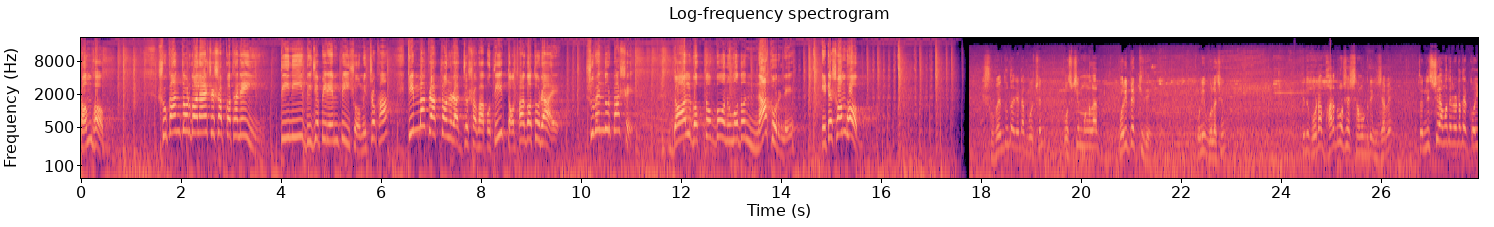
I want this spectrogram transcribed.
সম্ভব। সুকান্তর গলায় সেসব কথা নেই। তিনি বিজেপির এমপি সৌমিত্র খাঁ কিংবা প্রাক্তন রাজ্য সভাপতি তথাগত রায়। শুভেন্দুর পাশে দল বক্তব্য অনুমোদন না করলে এটা সম্ভব। শুভেন্দুদা যেটা বলছেন পশ্চিমবাংলার পরিপ্রেক্ষিতে উনি বলেছেন। কিন্তু গোটা ভারতবর্ষের সামগ্রিক হিসাবে তো নিশ্চয়ই আমাদের ওটাতে ওই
